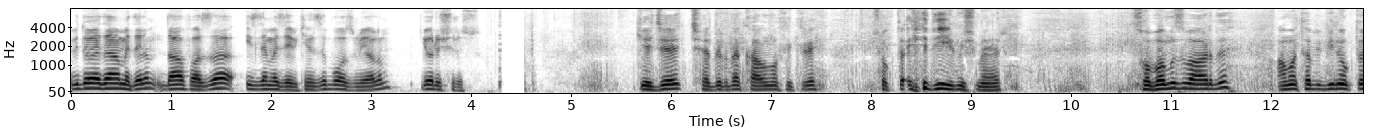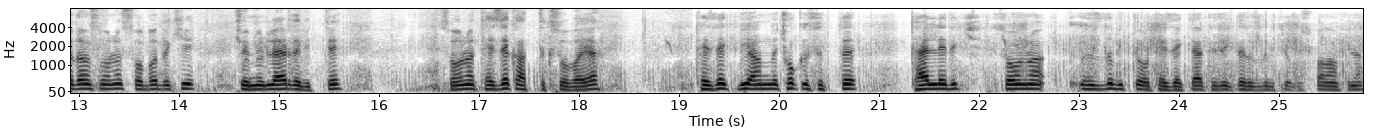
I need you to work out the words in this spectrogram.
Videoya devam edelim. Daha fazla izleme zevkinizi bozmayalım. Görüşürüz. Gece çadırda kalma fikri çok da iyi değilmiş meğer. Sobamız vardı ama tabii bir noktadan sonra sobadaki kömürler de bitti. Sonra tezek attık sobaya. Tezek bir anda çok ısıttı. Terledik. Sonra hızlı bitti o tezekler. Tezekler hızlı bitiyormuş falan filan.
